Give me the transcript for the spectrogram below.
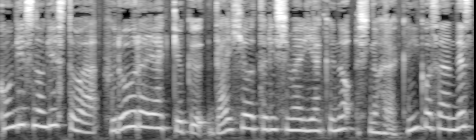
今月のゲストは、フローラ薬局代表取締役の篠原邦子さんです。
